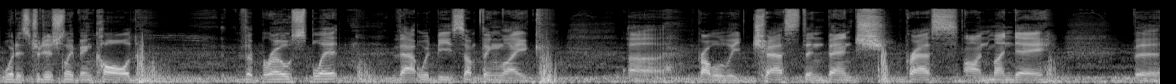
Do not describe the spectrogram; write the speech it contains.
what has traditionally been called the bro split. That would be something like uh, probably chest and bench press on Monday. The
